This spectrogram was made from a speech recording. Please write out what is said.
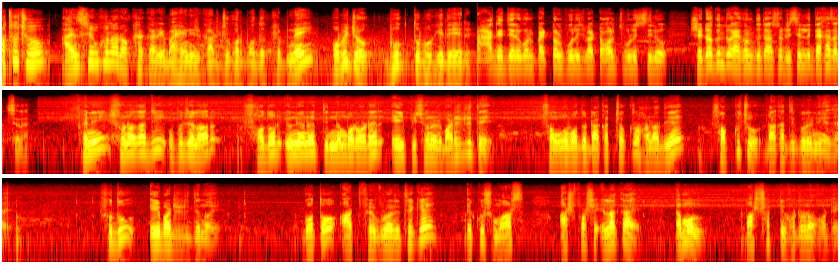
অথচ আইন শৃঙ্খলা রক্ষাকারী বাহিনীর কার্যকর পদক্ষেপ নেই অভিযোগ ভুক্তভোগীদের। আগে যেরকম পেট্রোল পুলিশ বা টর্চ পুলিশ ছিল সেটাও কিন্তু এখন কিন্তু আসলে রিসেন্টলি দেখা যাচ্ছে না। ফেনী সোনাগাজী উপজেলার সদর ইউনিয়নের তিন নম্বর ওয়ার্ডের এই পিছনের বাড়িটিতে সংঘবদ্ধ ডাকাত চক্র হানা দিয়ে সবকিছু ডাকাতি করে নিয়ে যায়। শুধু এই বাড়িটিতে নয় গত আট ফেব্রুয়ারি থেকে একুশ মার্চ আশপাশে এলাকায় এমন পাঁচ সাতটি ঘটনা ঘটে।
